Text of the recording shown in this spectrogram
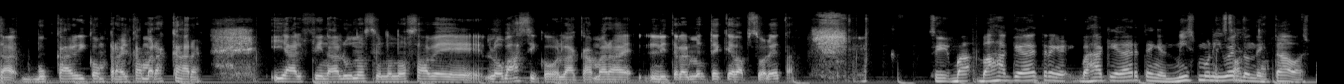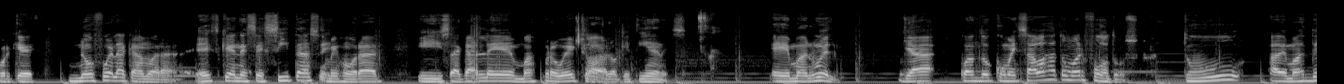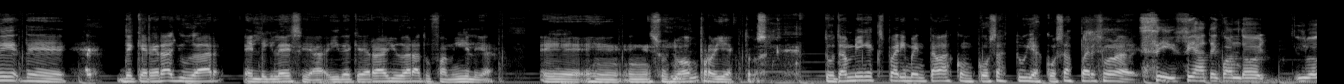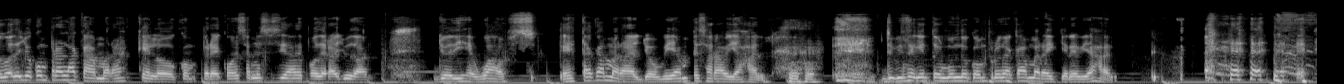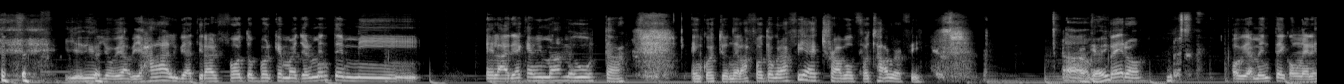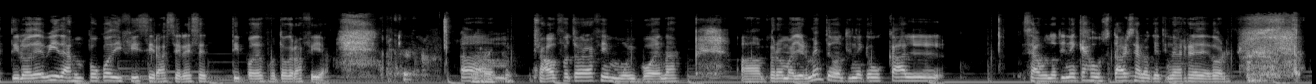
eh, buscar y comprar cámaras caras. Y al final uno, si uno no sabe lo básico, la cámara literalmente queda obsoleta. Sí, va- vas, a quedarte, vas a quedarte en el mismo nivel Exacto. donde estabas, porque no fue la cámara, es que necesitas Sí. mejorar y sacarle más provecho a lo que tienes. Eh, Manuel, ya cuando comenzabas a tomar fotos, tú, además de, de- de querer ayudar en la iglesia y de querer ayudar a tu familia eh, en, en sus nuevos proyectos, tú también experimentabas con cosas tuyas, cosas personales. Sí, fíjate, cuando luego de yo comprar la cámara, que lo compré con esa necesidad de poder ayudar, yo dije, wow, esta cámara yo voy a empezar a viajar. yo pienso que todo el mundo compra una cámara y quiere viajar. y yo digo, yo voy a viajar, voy a tirar fotos, porque mayormente mi, el área que a mí más me gusta en cuestión de la fotografía es travel photography. Ah. Pero obviamente con el estilo de vida es un poco difícil hacer ese tipo de fotografía. Um, travel photography es muy buena, um, pero mayormente uno tiene que buscar, o sea, uno tiene que ajustarse a lo que tiene alrededor.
